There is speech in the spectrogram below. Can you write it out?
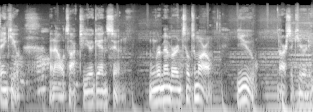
Thank you, and I will talk to you again soon. And remember, until tomorrow, you are security.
